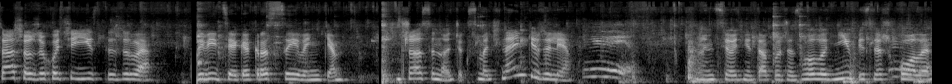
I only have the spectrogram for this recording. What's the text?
Саша вже хоче їсти желе. Дивіться, яке красивеньке. Що, синочок, смачненьке желе? Він сьогодні так уже зголоднів після школи.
